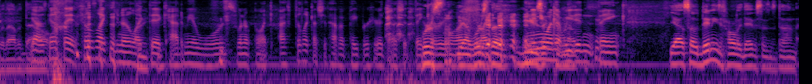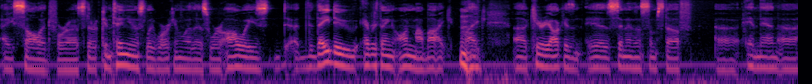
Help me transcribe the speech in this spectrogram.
without a doubt. Yeah, I was gonna say it feels like you know, like the you. Academy Awards. When like I feel like I should have a paper here that I should thank Where's- everyone. yeah, where's like, the music anyone that we up? didn't thank. Yeah, so Denny's Harley Davidson's done a solid for us. They're continuously working with us. We're always they do everything on my bike. Mhm. Like uh, Kuryakyn is, is sending us some stuff, uh, and then uh,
